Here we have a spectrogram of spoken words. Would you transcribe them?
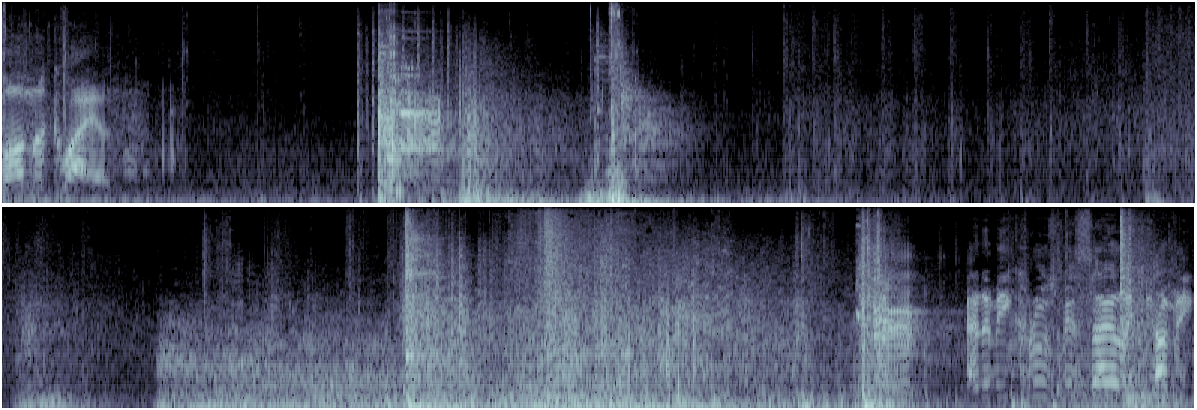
Bomb acquired. Enemy cruise missile incoming.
